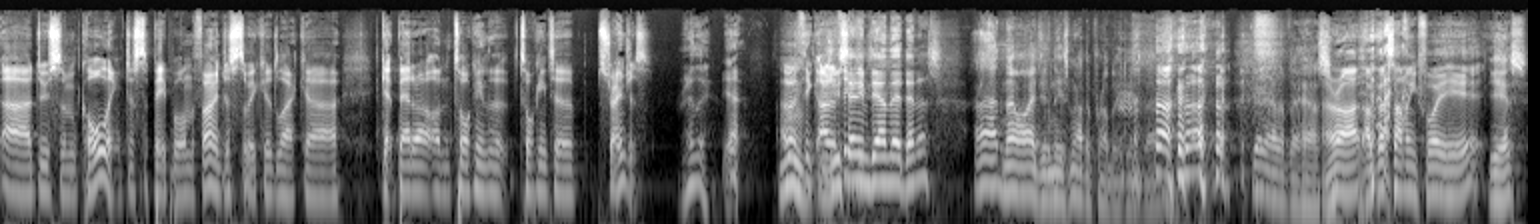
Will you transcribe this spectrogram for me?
uh, do some calling just to people on the phone, just so we could like uh, get better on talking to talking to strangers. Really? Yeah, I don't think. I Did don't you think send him down there, Dennis? Uh, no, I didn't. His mother probably did that. Get out of the house. All right, I've got something for you here. Yes.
